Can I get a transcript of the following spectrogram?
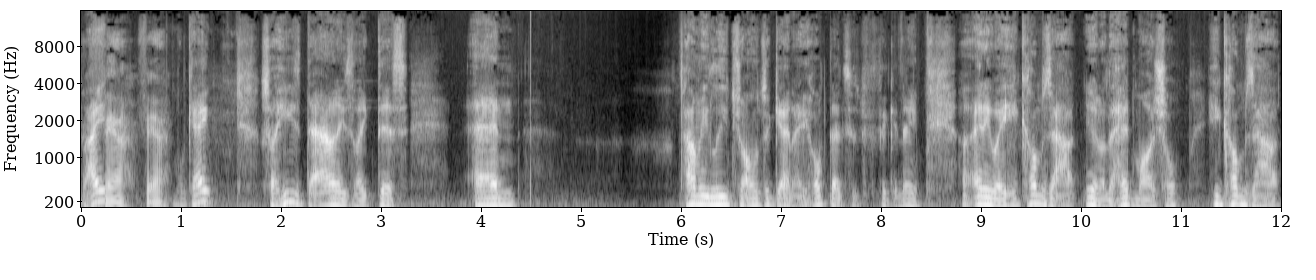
right? Fair, fair. Okay, so he's down. He's like this, and Tommy Lee Jones again. I hope that's his freaking name. Uh, anyway, he comes out. You know, the head marshal. He comes out.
